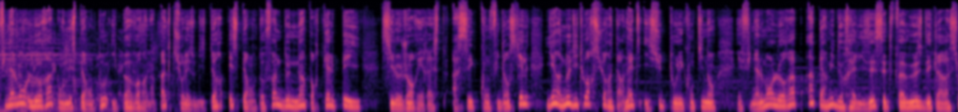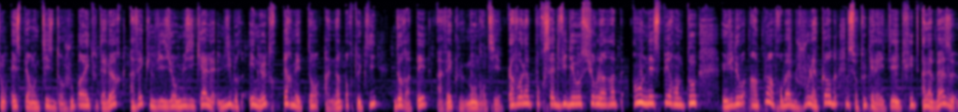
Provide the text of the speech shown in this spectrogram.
Finalement, le rap en espéranto, il peut avoir un impact sur les auditeurs espérantophones de n'importe quel pays. Si le genre y reste assez confidentiel, il y a un auditoire sur internet issu de tous les continents. Et finalement, le rap a permis de réaliser cette fameuse déclaration espérantiste dont je vous parlais tout à l'heure, avec une vision musicale libre et neutre permettant à n'importe qui de rapper avec le monde entier. Alors voilà pour cette vidéo sur le rap en espéranto, une vidéo un peu improbable, je vous l'accorde, surtout qu'elle a été écrite à la base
